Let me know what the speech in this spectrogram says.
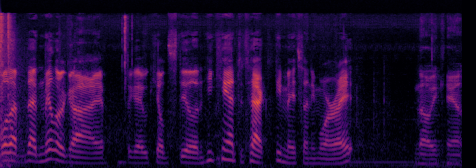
well that that Miller guy, the guy who killed Steele, and he can't attack teammates anymore, right? No, he can't.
